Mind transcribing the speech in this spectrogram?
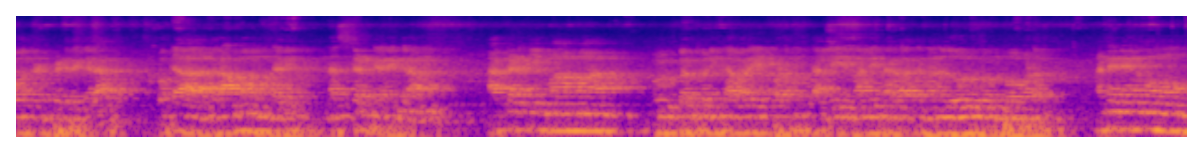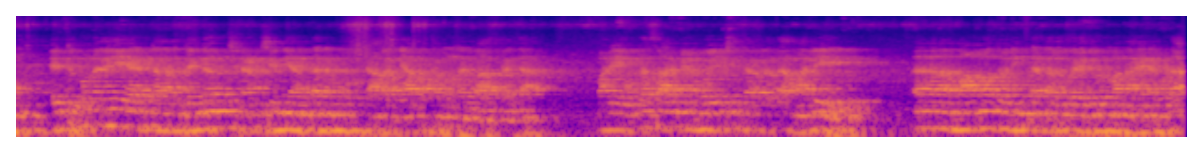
కోతడిపేట దగ్గర ఒక గ్రామం ఉంటుంది. నస్కట్ అనే గ్రామం. అక్కడికి మా అమ్మ ఉల్కతో కవర్ అయిపోవడం తల్లి మళ్ళీ తర్వాత నన్ను దూరం పోవడం. అంటే నేను ఎత్తుకున్నది అట్లా దగ్గర నుంచి నడిచింది అంతా నాకు చాలా జ్ఞాపకం ఉన్నది వాస్తవంగా. మరి ఒక్కసారి మేము పోయించిన తర్వాత మళ్ళీ మా అమ్మతో ఇంకా నలుగురు ఐదుగురు మా నాయన కూడా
